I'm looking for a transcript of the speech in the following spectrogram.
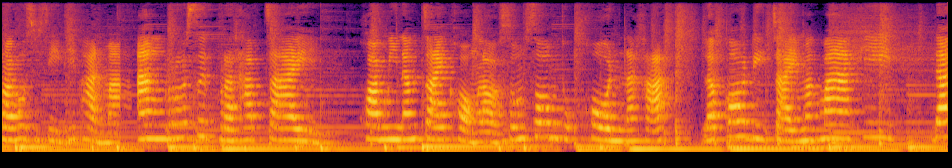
2564 ที่ผ่านมา อังรู้สึกประทับใจ ความมีน้ำใจของเหล่าส้มๆทุกคนนะคะ แล้วก็ดีใจมากๆที่ ได้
